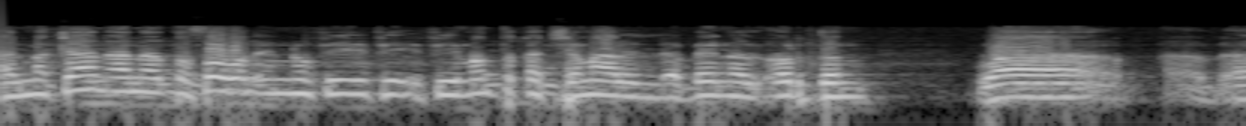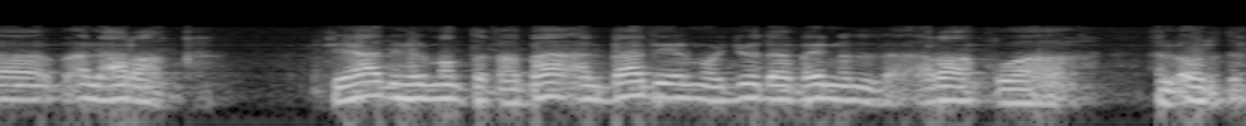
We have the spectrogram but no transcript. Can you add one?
المكان. أنا أتصور أنه في في في منطقة شمال بين الأردن والعراق في هذه المنطقة البادية الموجودة بين العراق والأردن.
